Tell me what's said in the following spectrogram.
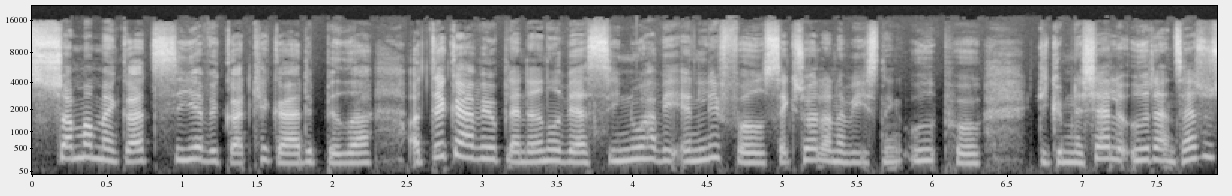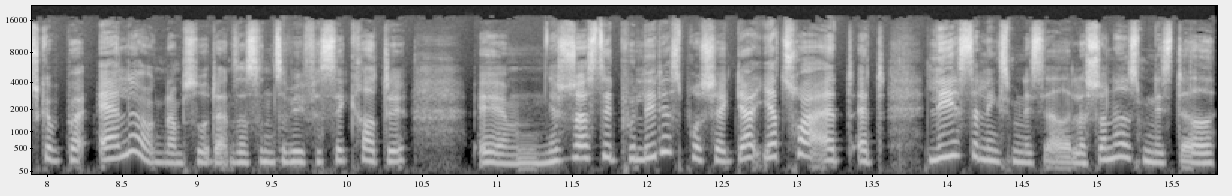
så må man godt sige, at vi godt kan gøre det bedre. Og det gør vi jo blandt andet ved at sige, at nu har vi endelig fået seksuel undervisning ud på de gymnasiale uddannelser. Jeg synes, vi på alle ungdomsuddannelser, sådan, så vi får sikret det. Øhm, jeg synes også, det er et politisk projekt. Jeg, jeg tror, at, at ligestillingsministeriet eller sundhedsministeriet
